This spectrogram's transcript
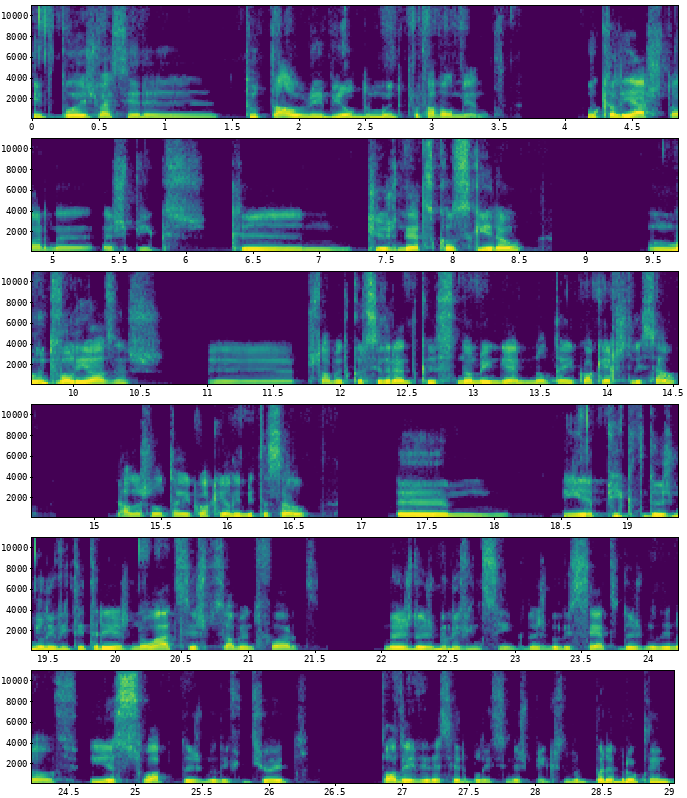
e depois vai ser eh, total rebuild, muito provavelmente. o que aliás torna as piques que, que os Nets conseguiram muito valiosas, uh, principalmente considerando que, se não me engano, não têm qualquer restrição, elas não têm qualquer limitação, um, e a pique de 2023 não há de ser especialmente forte, mas 2025, 2007, 2009 e a swap de 2028 podem vir a ser belíssimas piques para Brooklyn,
